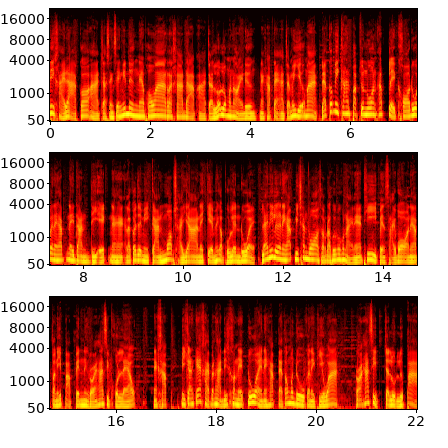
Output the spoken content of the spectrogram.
ที่ขายดาบก็อาจจะเซ็งๆนิดนึงนะเพราะว่าราคาดาบอาจจะลดลงมาหน่อยนึงนะครับแต่อาจจะไม่เยอะมาก แล้วก็มีการปรับจำนวนอัปเกรดคอด้วยนะครับในดัน DX นะฮะแล้วก็จะมีการมอบฉายาในเกมให้กับผู้เล่นด้วย และนี่เลยนะครับมิชชั่นวอลสำหรับเพื่อนๆคนไหนนี่ยที่เป็นสายวอลนะครับตอนนี้ปรับเป็น 150 คนแล้วนะครับมีการแก้ไขปัญหา disconnect ด้วยนะครับแต่ต้องมาดูกันอีกทีว่า 150 จะหลุดหรือเปล่า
